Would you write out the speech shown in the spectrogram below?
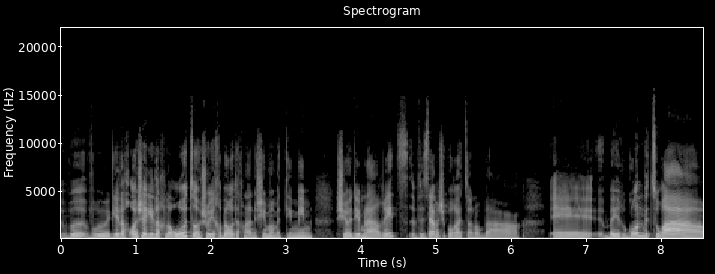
והוא יגיד לך, או שיגיד לך לרוץ, או שהוא יחבר אותך לאנשים המתאימים שיודעים להריץ, וזה מה שקורה אצלנו ב, אה, בארגון בצורה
